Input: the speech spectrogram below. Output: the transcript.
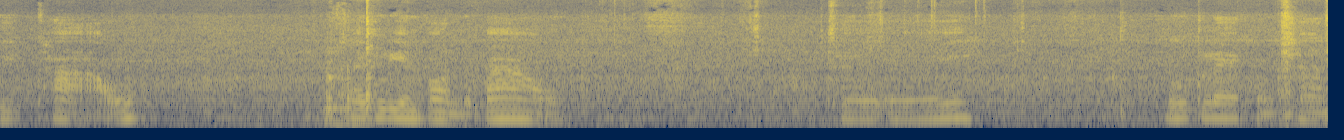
อีกขาวใช่ทุ เรียนอ่อนหรือเปล่าเจอเอ้ย ลูกแรกของฉัน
